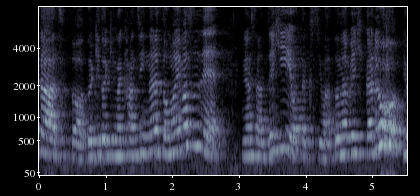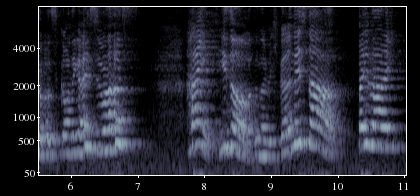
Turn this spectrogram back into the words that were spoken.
かちょっとドキドキな感じになると思いますので皆さんぜひ私渡辺ひかるをよろしくお願いします。はい以上渡辺ひかるでした。バイバイ。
